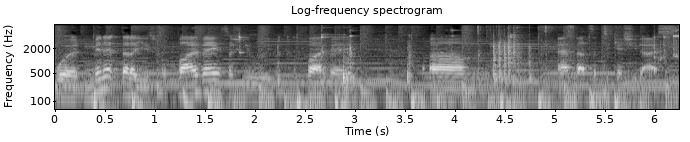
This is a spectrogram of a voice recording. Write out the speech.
Werrd Minute that I use for 5A, it's actually really good for 5A. Um, and that's a Takeshi dice.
